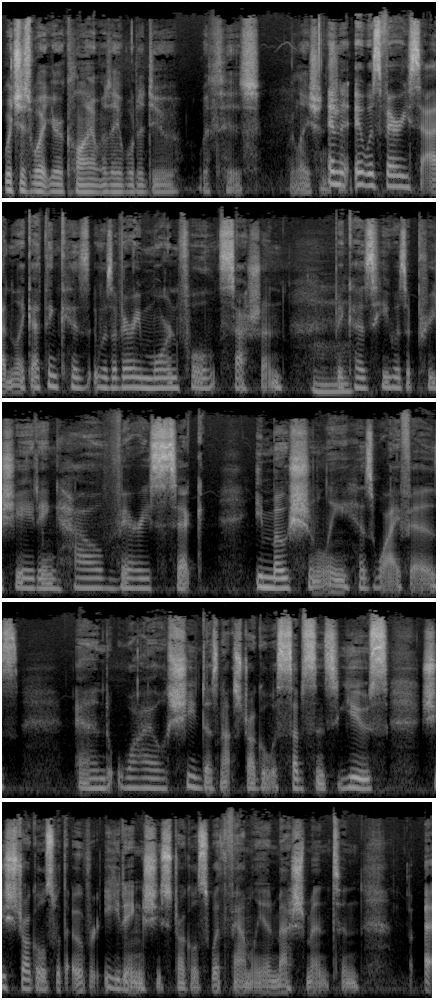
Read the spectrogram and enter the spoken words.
Which is what your client was able to do with his relationship. And it, was very sad. Like I think his it was a very mournful session mm-hmm. because he was appreciating how very sick emotionally his wife is. And while she does not struggle with substance use, she struggles with overeating. She struggles with family enmeshment. And uh,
